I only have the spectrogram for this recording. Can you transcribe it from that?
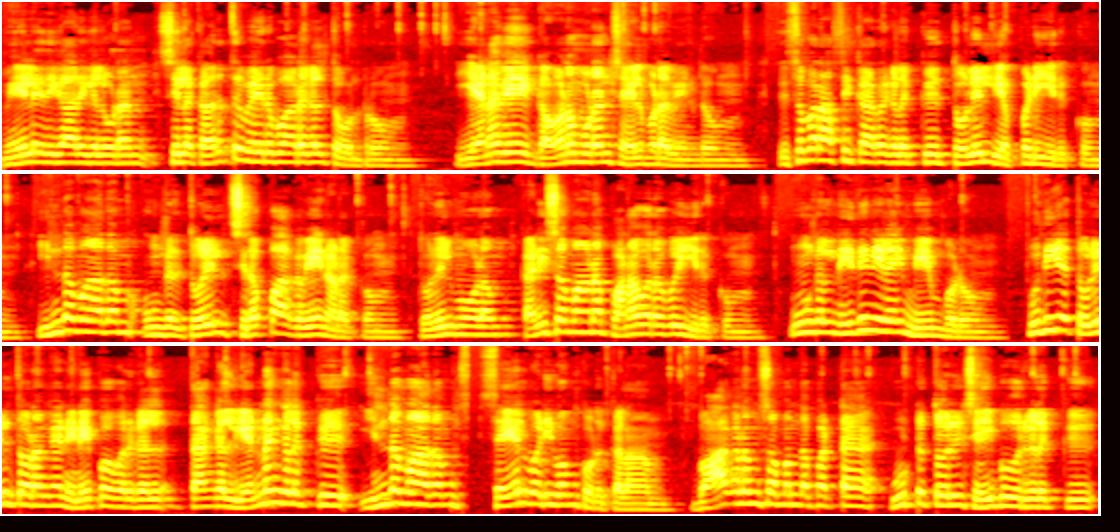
மேலதிகாரிகளுடன் சில கருத்து வேறுபாடுகள் தோன்றும். எனவே கவனமுடன் செயல்பட வேண்டும். ரிஷபராசிக்காரர்களுக்கு தொழில் எப்படி இருக்கும்? இந்த மாதம் உங்கள் தொழில் சிறப்பாகவே நடக்கும். தொழில் மூலம் கணிசமான பணவரவு இருக்கும். உங்கள் நிதிநிலை மேம்படும். புதிய தொழில் தொடங்க நினைப்பவர்கள் தங்கள் எண்ணங்களுக்கு இந்த மாதம் செயல் வடிவம் கொடுக்கலாம். வாகனம் சம்பந்தப்பட்ட கூட்டு தொழில் செய்பவர்களுக்கு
